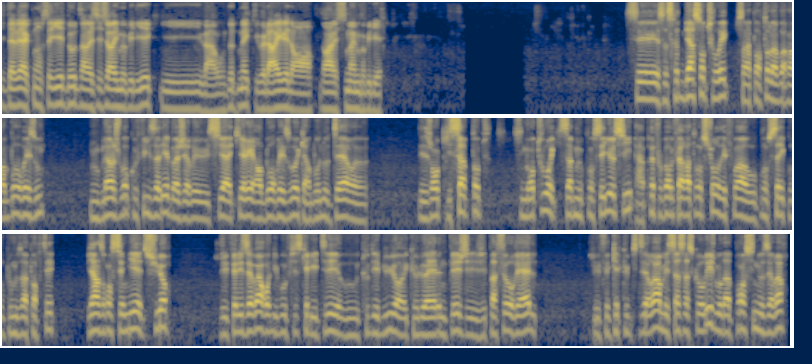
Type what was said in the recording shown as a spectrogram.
si tu avais à conseiller d'autres investisseurs immobiliers qui, bah, ou d'autres mecs qui veulent arriver dans l'investissement immobilier? C'est, ça serait de bien s'entourer. C'est important d'avoir un bon réseau. Donc là, je vois qu'au fil des années, bah, j'ai réussi à acquérir un bon réseau avec un bon notaire, euh, des gens qui savent, qui m'entourent et qui savent me conseiller aussi. Après, il faut quand faire attention des fois aux conseils qu'on peut nous apporter. Bien se renseigner, être sûr. J'ai fait des erreurs au niveau fiscalité au tout début avec le LNP. J'ai, j'ai pas fait au réel. J'ai fait quelques petites erreurs, mais ça, ça se corrige. On apprend aussi nos erreurs.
